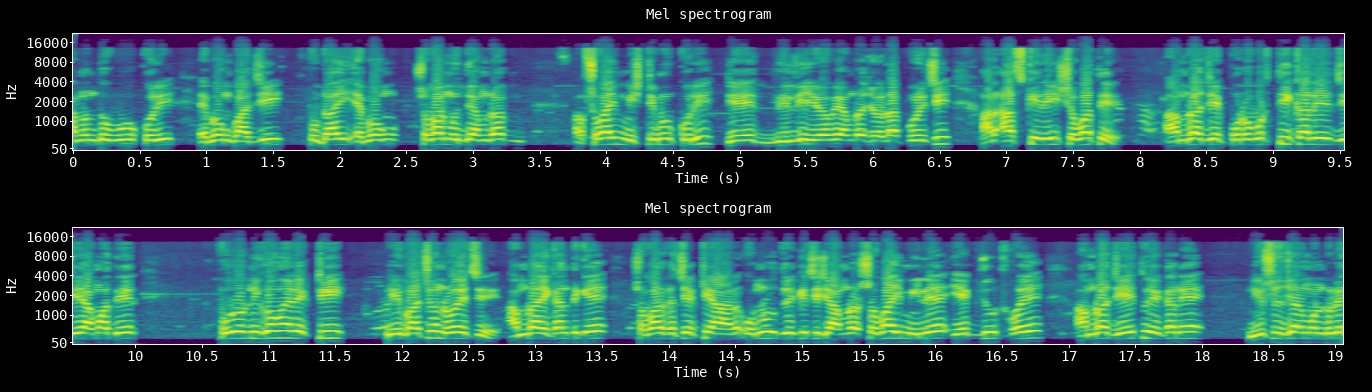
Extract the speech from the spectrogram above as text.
আনন্দ উপভোগ করি এবং বাজি ফুটাই এবং সবার মধ্যে আমরা সবাই মিষ্টিমুখ করি যে দিল্লি যেভাবে আমরা জয়লাভ করেছি। আর আজকের এই সভাতে আমরা যে পরবর্তীকালে যে আমাদের পুর নিগমের একটি নির্বাচন রয়েছে। আমরা এখান থেকে সবার কাছে একটি আর অনুরোধ রেখেছি যে আমরা সবাই মিলে একজুট হয়ে আমরা যেহেতু এখানে নিউ সুলজার মণ্ডলে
